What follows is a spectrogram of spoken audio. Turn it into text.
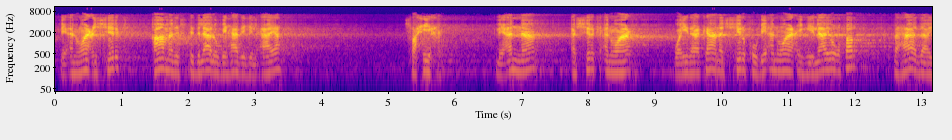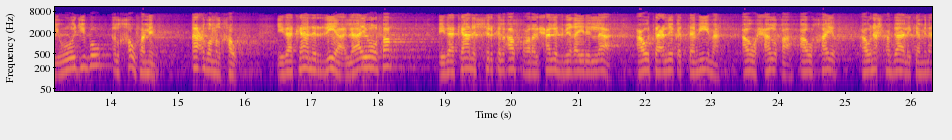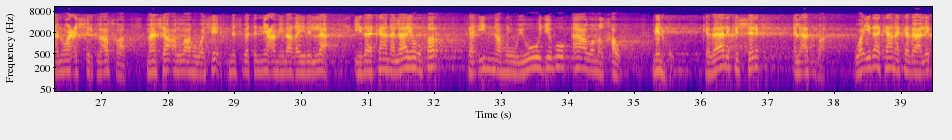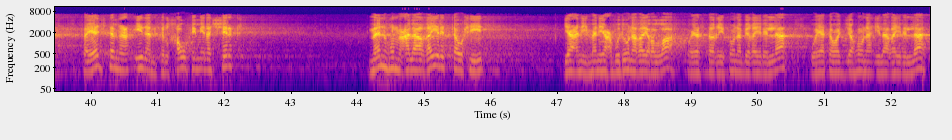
لأنواع الشرك قام الاستدلال بهذه الآية صحيحا لأن الشرك أنواع وإذا كان الشرك بأنواعه لا يغفر فهذا يوجب الخوف منه أعظم الخوف. إذا كان الرياء لا يغفر إذا كان الشرك الأصغر الحلف بغير الله أو تعليق التميمة أو حلقة أو خيط أو نحو ذلك من أنواع الشرك الأصغر ما شاء الله وشئت نسبة النعم إلى غير الله إذا كان لا يغفر فإنه يوجب أعظم الخوف. منه. كذلك الشرك الأكبر. وإذا كان كذلك فيجتمع إذا في الخوف من الشرك من هم على غير التوحيد يعني من يعبدون غير الله ويستغيثون بغير الله ويتوجهون إلى غير الله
